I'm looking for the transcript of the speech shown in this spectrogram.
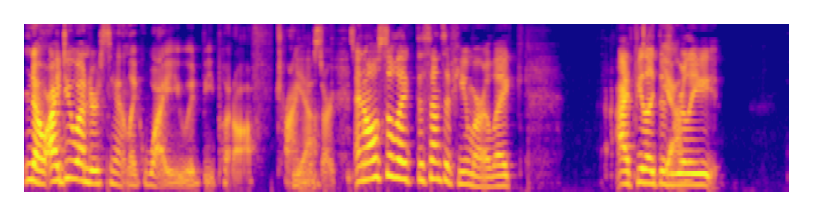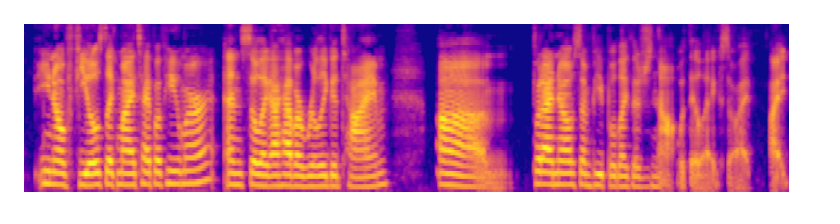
No, I do understand like why you would be put off trying Yeah. to start. And books. also like the sense of humor. Like I feel like this Yeah. really, you know, feels like my type of humor, and so like I have a really good time. Um, but I know some people like they're just not what they like, so I I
